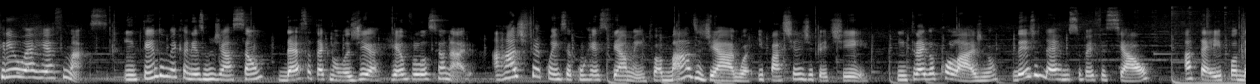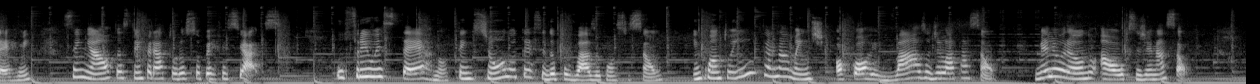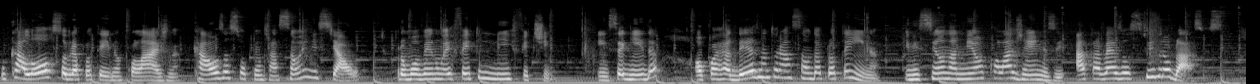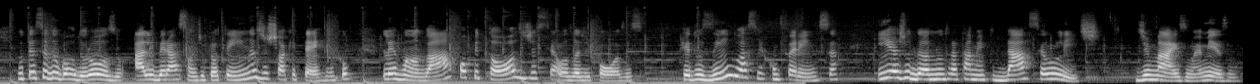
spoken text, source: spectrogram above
cria o RF Max. Entenda o mecanismo de ação dessa tecnologia revolucionária. A radiofrequência com resfriamento à base de água e pastilhas de Petier entrega colágeno desde derme superficial até hipoderme, sem altas temperaturas superficiais. O frio externo tensiona o tecido por vasoconstrição, enquanto internamente ocorre vasodilatação, melhorando a oxigenação. O calor sobre a proteína colágena causa sua contração inicial, promovendo um efeito lifting. Em seguida, ocorre a desnaturação da proteína, iniciando a neocolagênese através dos fibroblastos. No tecido gorduroso, a liberação de proteínas de choque térmico, levando à apoptose de células adiposas, reduzindo a circunferência e ajudando no tratamento da celulite. Demais, não é mesmo?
